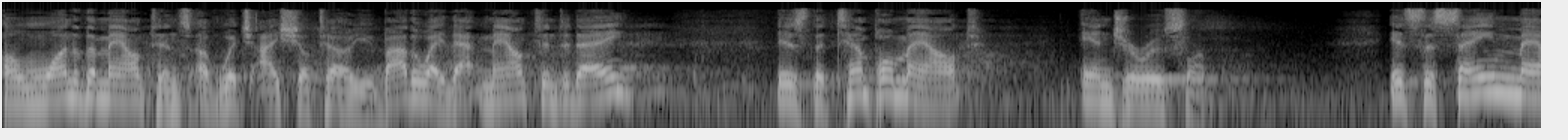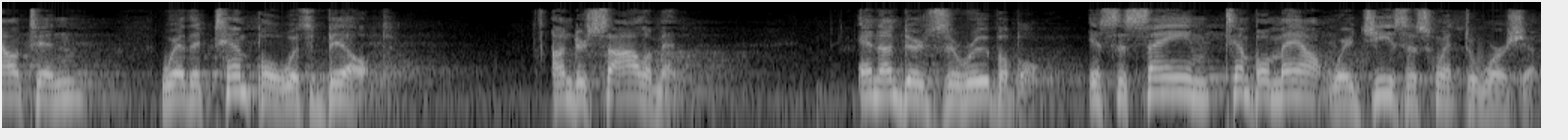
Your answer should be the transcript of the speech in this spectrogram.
on one of the mountains of which I shall tell you. By the way, that mountain today is the Temple Mount in Jerusalem. It's the same mountain where the temple was built under Solomon and under Zerubbabel. It's the same Temple Mount where Jesus went to worship.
